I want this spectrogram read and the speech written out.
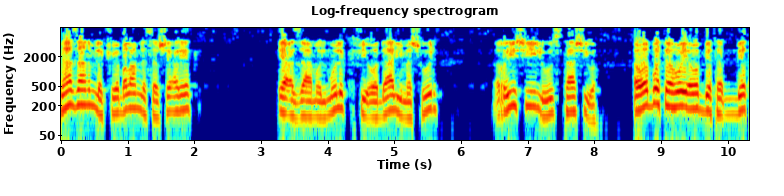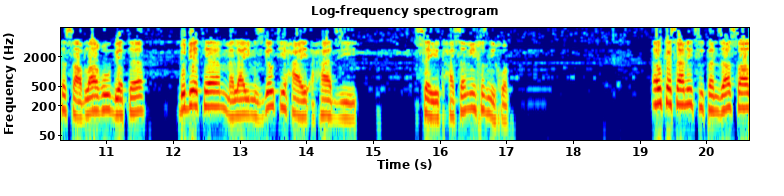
نازانم لەکوێ بەڵام لەسەر شعرێک ئیعزام الملک فیۆدالی مەشهور ڕیشی لوس تاشیوە ئەوە بۆتە هۆی ئەوە بێتە بێتە سابلاغ و بێتە ببێتە مەلای مزگەوتی حاجی سید حەسەنی خزمی خۆم ئەو کەسانی چل پ ساڵ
